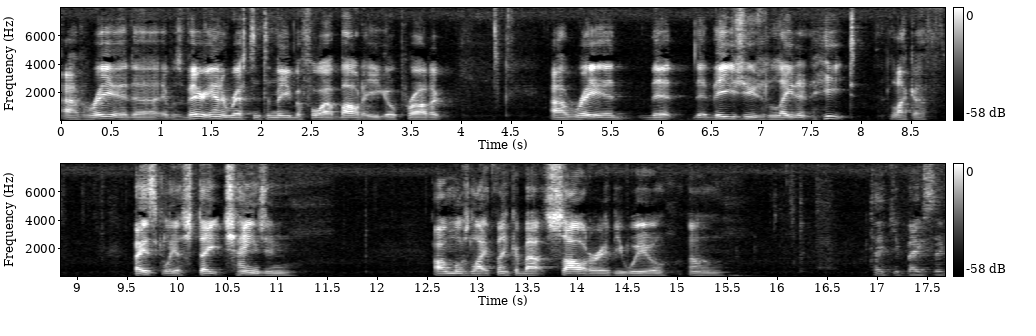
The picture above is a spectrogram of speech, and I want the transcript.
I've read, uh, it was very interesting to me before I bought an Ego product. I read that, that these use latent heat, like a basically a state changing, almost like think about solder, if you will. Um, take your basic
